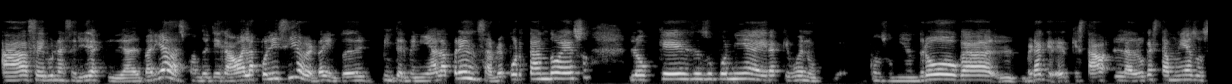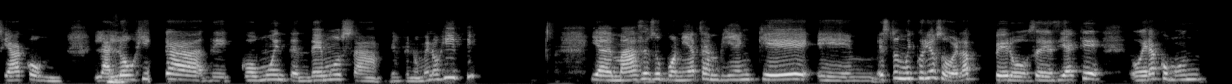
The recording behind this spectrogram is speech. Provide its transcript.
a hacer una serie de actividades variadas. Cuando llegaba la policía, ¿verdad? Y entonces intervenía la prensa reportando eso, lo que se suponía era que, bueno, consumían droga, ¿verdad? Que, está, la droga está muy asociada con la lógica de cómo entendemos a, el fenómeno hippie. Y además se suponía también que, em, esto es muy curioso, ¿verdad? Pero se decía que, o era común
